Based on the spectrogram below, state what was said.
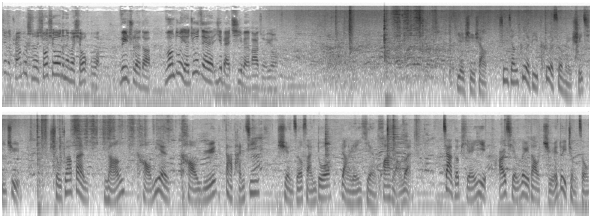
这个全部是小小的那个小火煨出来的，温度也就在一百七、一百八左右。夜市上，新疆各地特色美食齐聚，手抓饭、馕、烤面、烤鱼、大盘鸡，选择繁多，让人眼花缭乱。价格便宜，而且味道绝对正宗。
